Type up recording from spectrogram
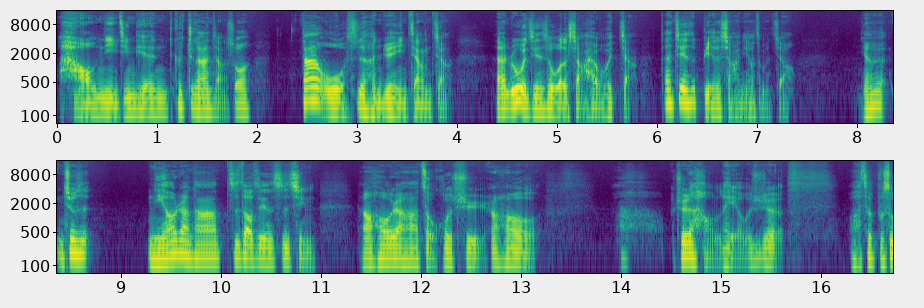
好，你今天就跟他讲说，当然我是很愿意这样讲，那如果今天是我的小孩，我会讲，但今天是别的小孩，你要怎么教？你要就是你要让他知道这件事情，然后让他走过去，然后啊，我觉得好累哦，我就觉得，啊，这不是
